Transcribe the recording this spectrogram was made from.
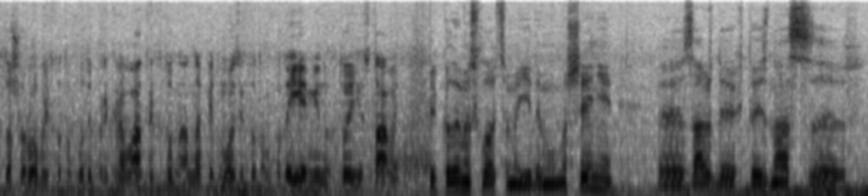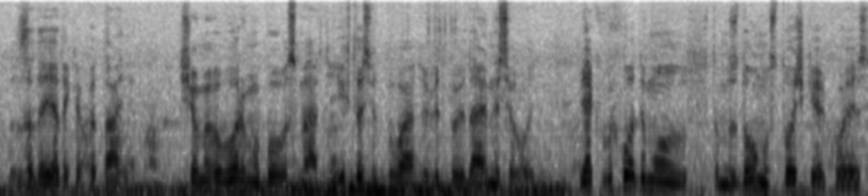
хто що робить, хто там буде прикривати, хто на, на підмозі, хто там подає міну, хто її ставить. Коли ми з хлопцями їдемо в машині, е, завжди хтось з нас е, задає таке питання, що ми говоримо Богу смерті, і хтось відповідає не сьогодні. Як виходимо там, з дому, з точки якоїсь,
